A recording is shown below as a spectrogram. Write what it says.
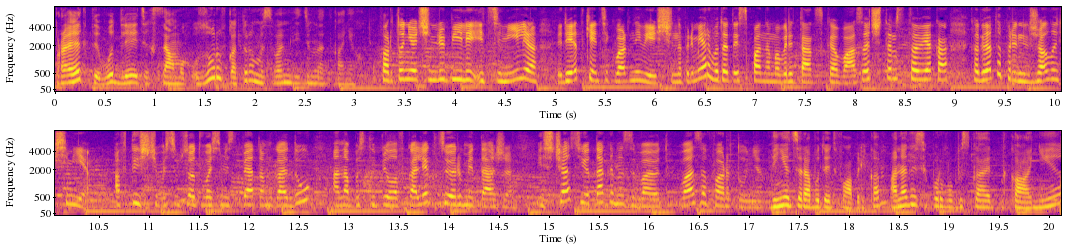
Проекты вот для этих самых узоров, которые мы с вами видим на тканях. Фортуни очень любили и ценили редкие антикварные вещи. Например, вот эта испано-мавританская ваза 14 века когда-то принадлежала их семье. А в 1885 году она поступила в коллекцию Эрмитажа. И сейчас ее так и называют – ваза Фортуни. В Венеции работает фабрика. Она до сих пор выпускает ткани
